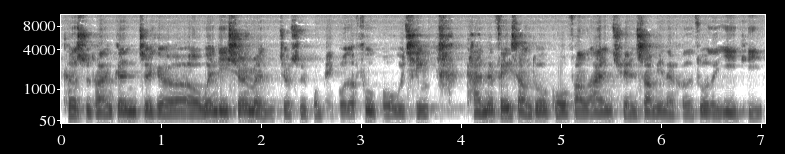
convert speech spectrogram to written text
特使团跟这个呃 Wendy Sherman 就是美国的副国务卿谈了非常多国防安全上面的合作的议题，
